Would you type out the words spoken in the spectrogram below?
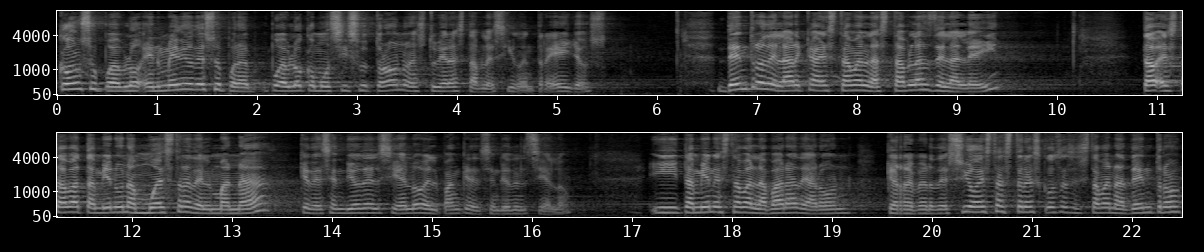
con su pueblo, en medio de su pueblo, como si su trono estuviera establecido entre ellos. Dentro del arca estaban las tablas de la ley, estaba también una muestra del maná que descendió del cielo, el pan que descendió del cielo, y también estaba la vara de Aarón que reverdeció. Estas tres cosas estaban adentro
